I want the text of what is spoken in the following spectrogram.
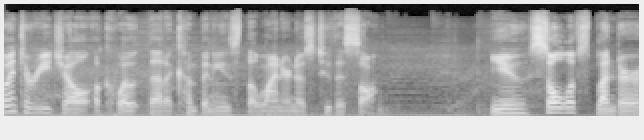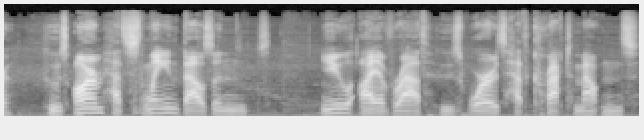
Going to read y'all a quote that accompanies the liner notes to this song. You, soul of splendor, whose arm hath slain thousands, you, eye of wrath, whose words hath cracked mountains,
